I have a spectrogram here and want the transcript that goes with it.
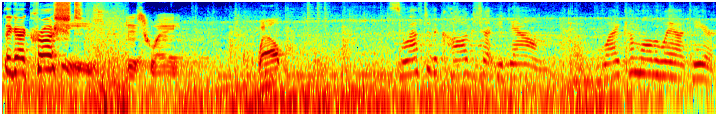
they got crushed. Please, this way. Well, So after the cog shut you down, why come all the way out here?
